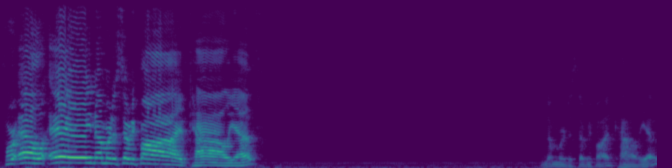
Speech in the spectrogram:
For LA, number to 75, Kaliyev. Number to 75, Kaliyev.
